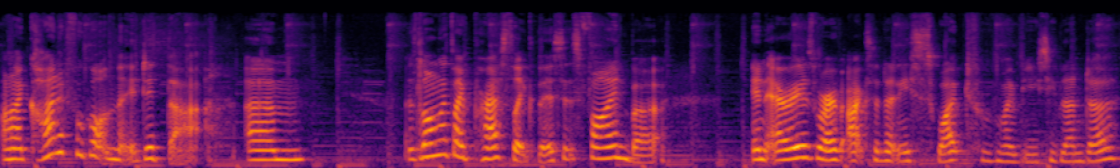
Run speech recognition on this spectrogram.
And I kind of forgotten that it did that. Um, as long as I press like this, it's fine, but in areas where I've accidentally swiped with my beauty blender,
